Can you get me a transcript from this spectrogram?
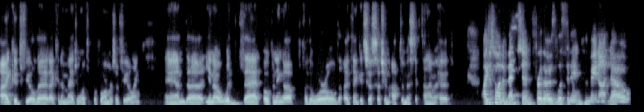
I could feel that, I can imagine what the performers are feeling. And uh, you know, with that opening up for the world, I think it's just such an optimistic time ahead. I just want to mention for those listening who may not know,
